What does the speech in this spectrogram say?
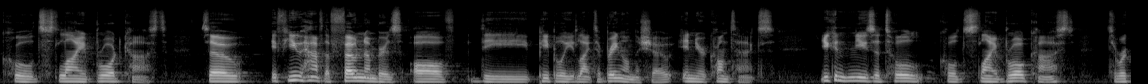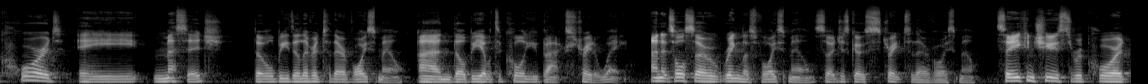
called Slybroadcast. So if you have the phone numbers of the people you'd like to bring on the show in your contacts, you can use a tool called Slybroadcast to record a message that will be delivered to their voicemail and they'll be able to call you back straight away. And it's also ringless voicemail, so it just goes straight to their voicemail. So you can choose to record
